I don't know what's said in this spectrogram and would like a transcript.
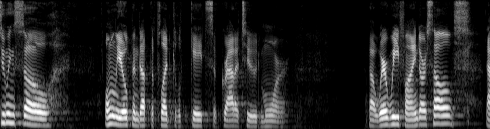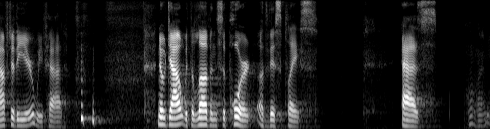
Doing so only opened up the floodgates of gratitude more about where we find ourselves after the year we've had. no doubt with the love and support of this place. As, let me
